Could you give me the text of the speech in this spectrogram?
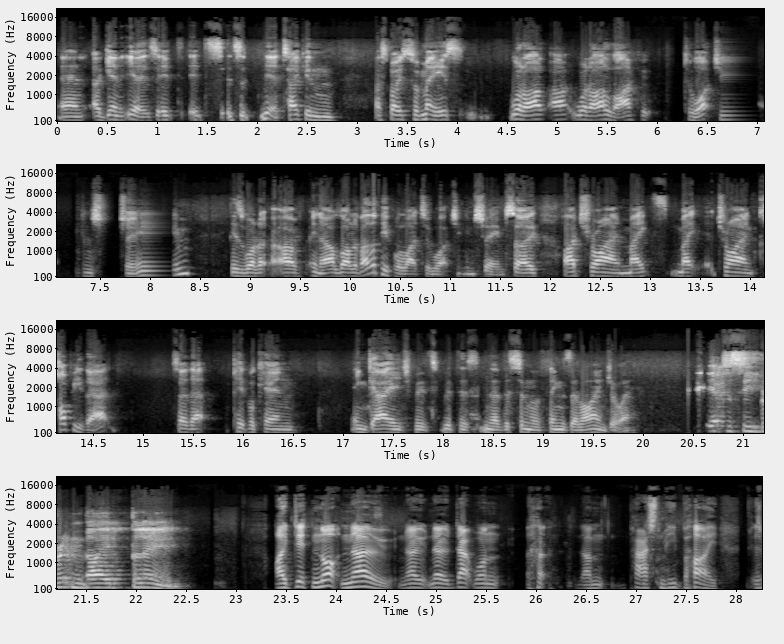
and again, yeah, it's it, it's it's yeah, taking. I suppose for me, it's what I, I what I like to watch and consume is what I, you know a lot of other people like to watch and consume. So I try and make make try and copy that so that people can engage with with this, you know, the similar things that I enjoy. You get to see Britain by balloon. I did not know. No, no, that one um, passed me by. It's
